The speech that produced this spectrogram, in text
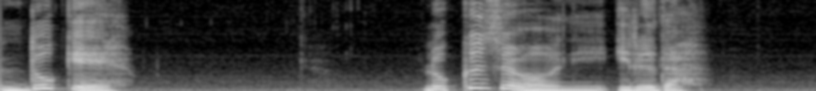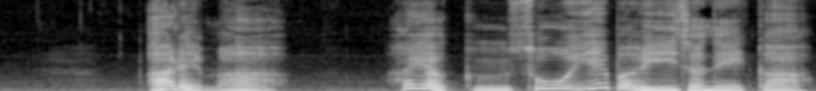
どけ。六畳にいるだ。あれまあ、早くそう言えばいいじゃねえか。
